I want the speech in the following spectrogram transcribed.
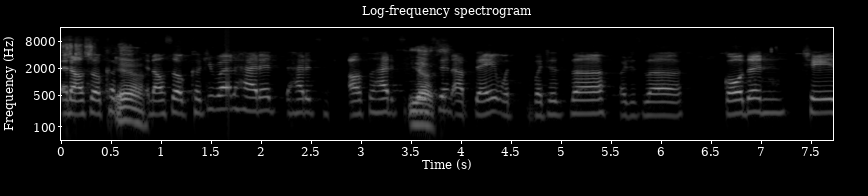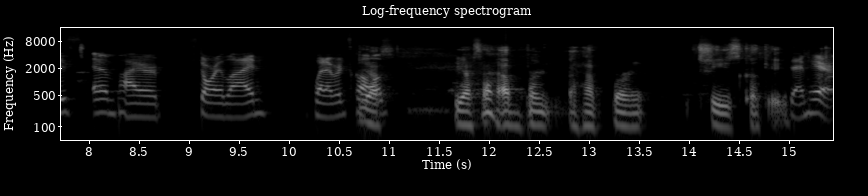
And also, Cookie, Yeah. and also, Cookie Run had it had its also had its Yes. recent update with which is the which is the Golden Cheese Empire storyline, whatever it's called. yes, yes, I have burnt. I have burnt cheese cookie. Same here.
